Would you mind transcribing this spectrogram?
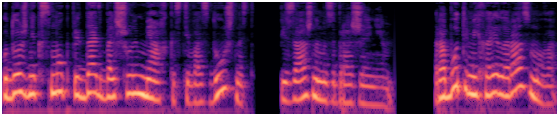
Художник смог придать большую мягкость и воздушность пейзажным изображениям. Работы Михаила Разумова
